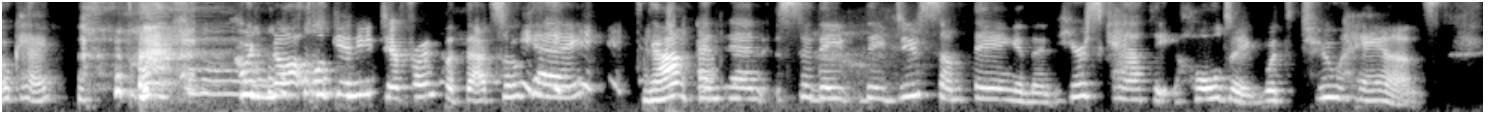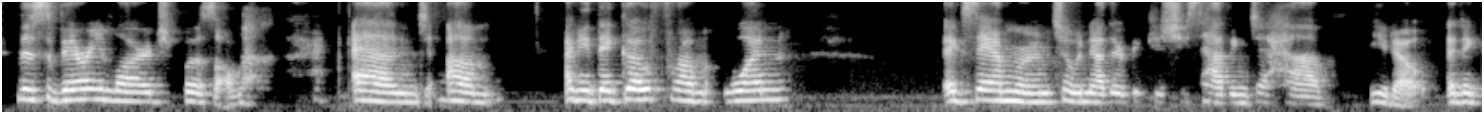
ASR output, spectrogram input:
Okay. Could not look any different, but that's okay. Yeah. And then so they they do something, and then here's Kathy holding with two hands this very large bosom. And um, I mean, they go from one exam room to another because she's having to have, you know, an,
